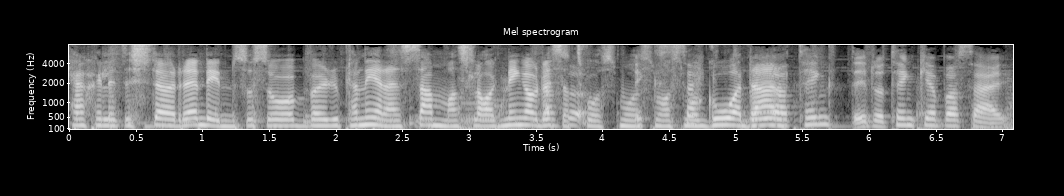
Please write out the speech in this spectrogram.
Kanske lite större än din, så, så börjar du planera en sammanslagning av dessa Alltså, två små, små, små exakt Vad gårdar. jag tänkte, då tänker jag bara så här,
